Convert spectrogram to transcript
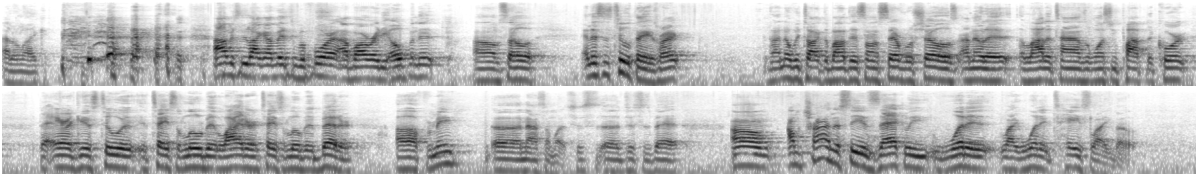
I don't like it. Obviously, like I mentioned before, I've already opened it. Um, so, and this is two things, right? I know we talked about this on several shows. I know that a lot of times once you pop the cork, the air gets to it. It tastes a little bit lighter. It tastes a little bit better. Uh, for me, uh, not so much. It's uh, just as bad. Um, I'm trying to see exactly what it like, what it tastes like though.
